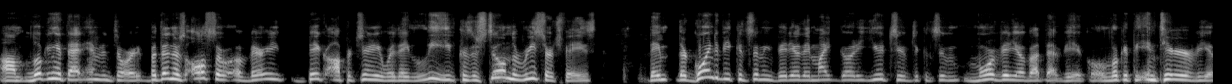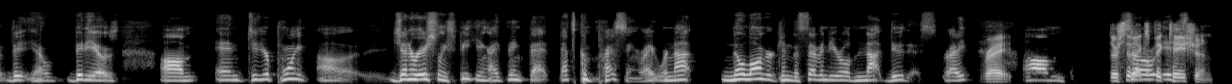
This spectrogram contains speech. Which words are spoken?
um, looking at that inventory. But then there's also a very big opportunity where they leave because they're still in the research phase they they're going to be consuming video. They might go to youtube to consume more video about that vehicle look at the interior via, you know videos. Um, and to your point uh, generationally speaking i think that that's compressing right? We're not no longer can the 70 year old not do this right? Right. Um, there's so an expectation.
